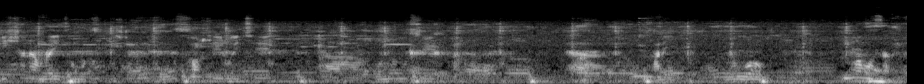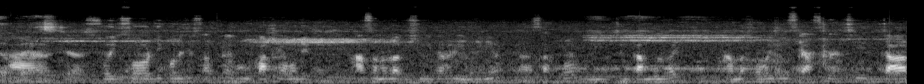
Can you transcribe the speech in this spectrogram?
বিশ সালে আমরা এই সংগঠন প্রতিষ্ঠা করি। পাশে রয়েছে অন্য হচ্ছে মানে ইমাম হোসেন, আর শহীদ সোহরদি কলেজের ছাত্র এবং পাশে আমাদের হাসানুল্লাহ বিশ্ববিদ্যালয়ের ইঞ্জিনিয়ার ছাত্র, উনি হচ্ছেন কামরুল ভাই। আমরা সবাই মিলছি আজকে হচ্ছে চার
